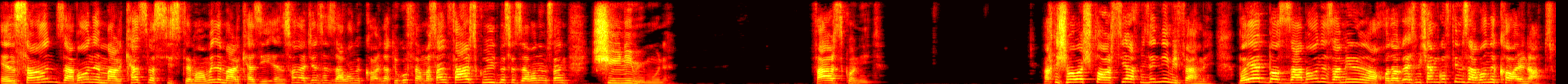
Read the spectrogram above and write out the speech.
انسان زبان مرکز و سیستم عامل مرکزی انسان از جنس زبان کائنات. رو گفتم مثلا فرض کنید مثل زبان مثلا چینی میمونه. فرض کنید. وقتی شما باش فارسی حرف می‌زنید نمی‌فهمه. باید با زبان زمین ناخودآگاه اسمش هم گفتیم زبان کائنات.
